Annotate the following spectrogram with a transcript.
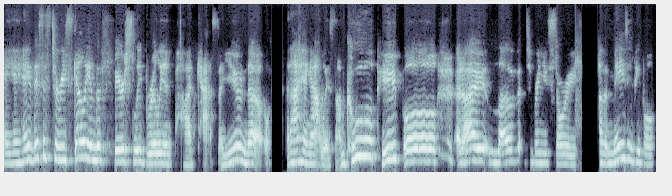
Hey, hey, hey, this is Therese Skelly in the Fiercely Brilliant podcast. And you know that I hang out with some cool people. And I love to bring you stories of amazing people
